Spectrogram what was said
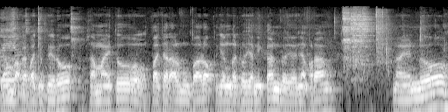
yang pakai baju biru sama itu pacar Al Mubarok yang gak doyan ikan doyannya kerang. Nah itu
